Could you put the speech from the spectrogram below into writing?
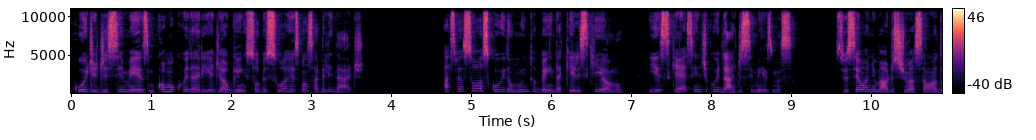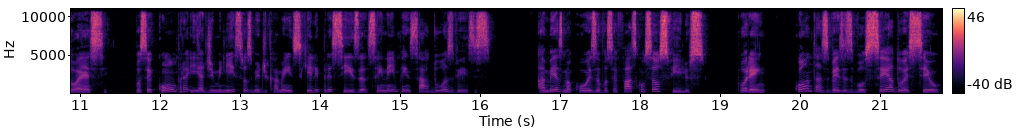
Cuide de si mesmo como cuidaria de alguém sob sua responsabilidade. As pessoas cuidam muito bem daqueles que amam e esquecem de cuidar de si mesmas. Se o seu animal de estimação adoece, você compra e administra os medicamentos que ele precisa sem nem pensar duas vezes. A mesma coisa você faz com seus filhos. Porém, quantas vezes você adoeceu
